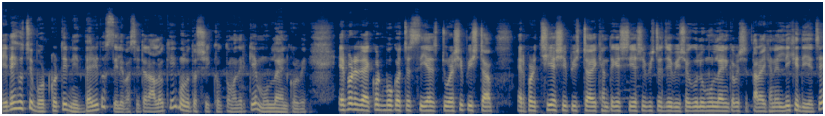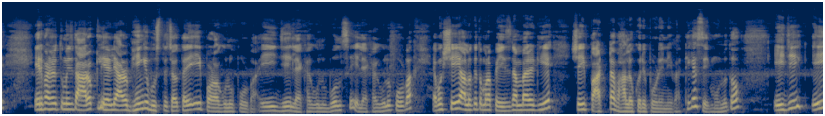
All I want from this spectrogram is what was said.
এটাই হচ্ছে বোর্ড কর্তৃক নির্ধারিত সিলেবাস। এটার আলোকেই মূলত শিক্ষক তোমাদেরকে মূল্যায়ন করবে। এরপরে রেকর্ড বুক হচ্ছে ছিয়া চুরাশি পৃষ্ঠা। এরপরে ছিয়াশি পৃষ্ঠা। এখান থেকে ছিয়াশি পৃষ্ঠা যে বিষয়গুলো মূল্যায়ন করবে সে- তারা এখানে লিখে দিয়েছে। এর পাশে তুমি যদি আরও ক্লিয়ারলি আরও ভেঙে বুঝতে চাও, তাহলে এই পড়াগুলো পড়বা। এই যে লেখাগুলো বলছে, এই লেখাগুলো পড়বা এবং সেই আলোকে তোমরা পেজ নাম্বারে গিয়ে সেই পার্টটা ভালো করে পড়ে নিবা। ঠিক আছে? মূলত এই যে, এই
